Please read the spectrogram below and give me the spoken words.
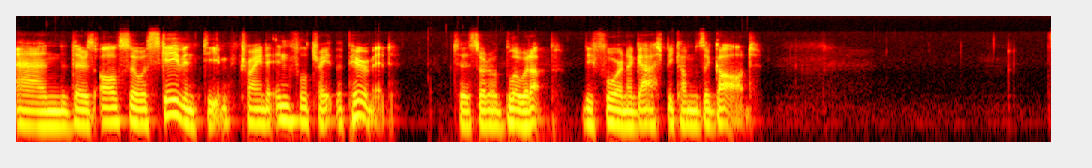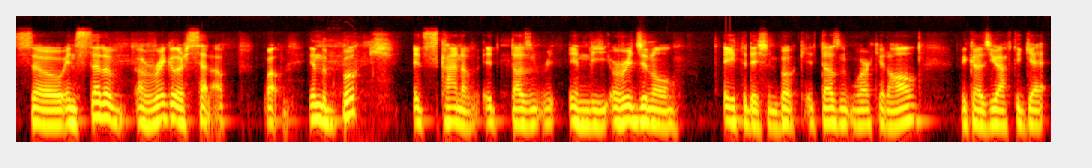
And there's also a Skaven team trying to infiltrate the pyramid to sort of blow it up before Nagash becomes a god. So instead of a regular setup, well, in the book, it's kind of, it doesn't, re- in the original 8th edition book, it doesn't work at all because you have to get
